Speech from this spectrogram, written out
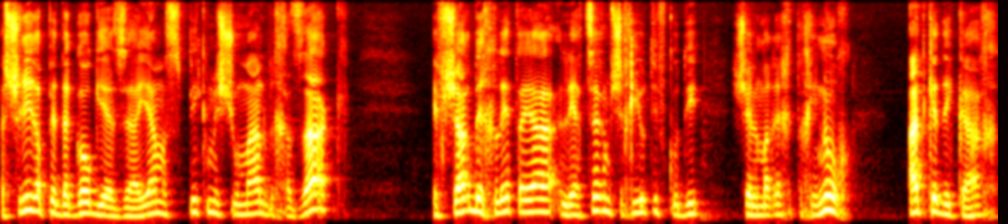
השריר הפדגוגי הזה היה מספיק משומן וחזק, אפשר בהחלט היה לייצר המשכיות תפקודית של מערכת החינוך. עד כדי כך,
